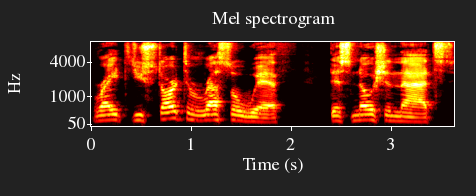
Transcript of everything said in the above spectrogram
right, you start to wrestle with this notion that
